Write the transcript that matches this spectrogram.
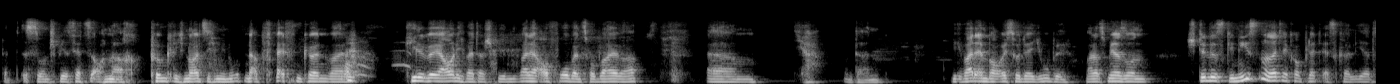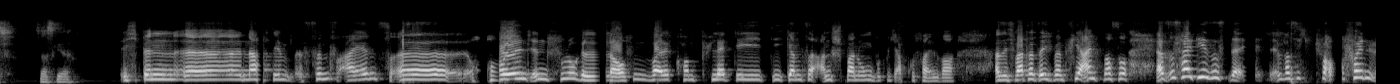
Das ist so ein Spiel, das hätte auch nach pünktlich 90 Minuten abpfeifen können, weil Kiel will ja auch nicht weiterspielen. Die waren ja auch froh, wenn es vorbei war. Ähm, ja, und dann, wie war denn bei euch so der Jubel? War das mehr so ein stilles Genießen oder seid ihr komplett eskaliert, Saskia? Ich bin äh, nach dem 5-1 äh, heulend in den Flur gelaufen, weil komplett die, die ganze Anspannung wirklich abgefallen war. Also ich war tatsächlich beim 4-1 noch so, es ist halt dieses, äh, was ich vorhin,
